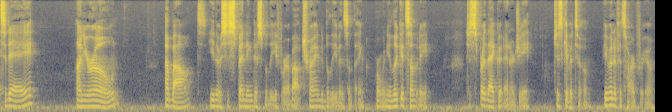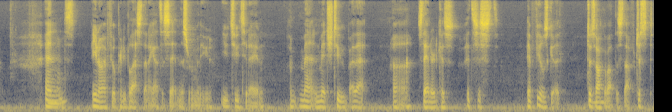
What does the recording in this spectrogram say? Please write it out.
today on your own about either suspending disbelief or about trying to believe in something. Or when you look at somebody, just spread that good energy. Just give it to them, even if it's hard for you. And you know, I feel pretty blessed that I got to sit in this room with you, you two today, and uh, Matt and Mitch too, by that uh, standard, because it's just it feels good to talk about this stuff. Just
